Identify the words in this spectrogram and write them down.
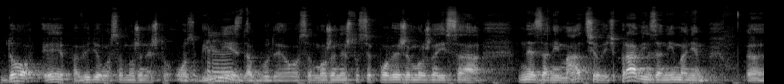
do, e, pa vidi, ovo sad može nešto ozbiljnije da bude, ovo sad može nešto se poveže možda i sa ne zanimacijom, već pravim zanimanjem, eh,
